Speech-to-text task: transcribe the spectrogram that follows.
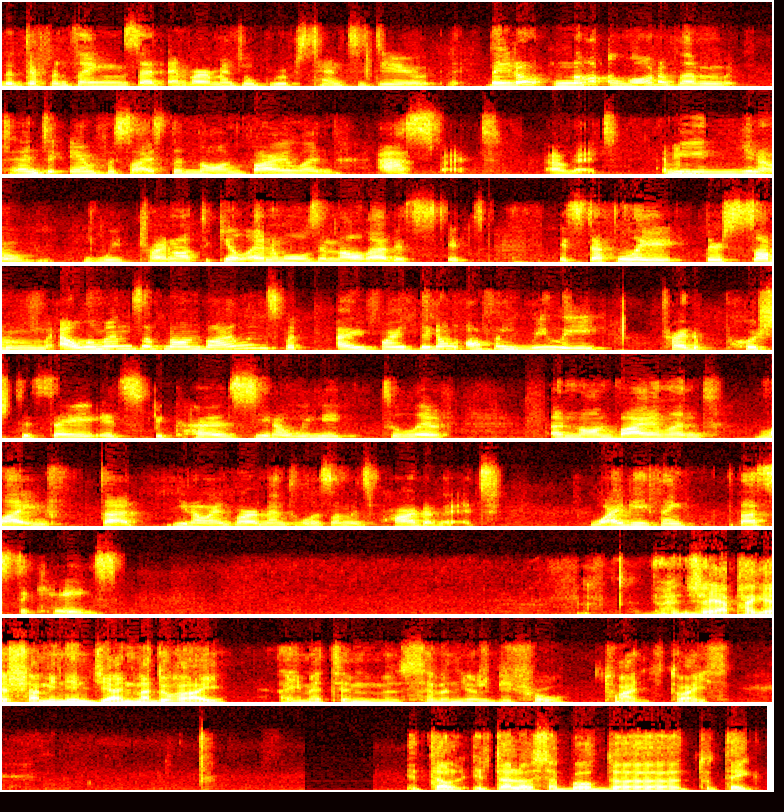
the different things that environmental groups tend to do, they don't. Not a lot of them tend to emphasize the nonviolent aspect of it. I mm. mean, you know, we try not to kill animals and all that. It's it's it's definitely there's some elements of nonviolence, but I find they don't often really try to push to say it's because you know we need to live a nonviolent life that you know environmentalism is part of it. Why do you think that's the case? Jaya Pragasham in India in Madurai. I met him seven years before, twice, twice it tell it tell us about the to take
